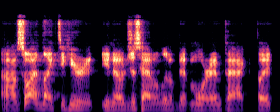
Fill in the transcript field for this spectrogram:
Uh, so I'd like to hear it, you know, just have a little bit more impact. But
